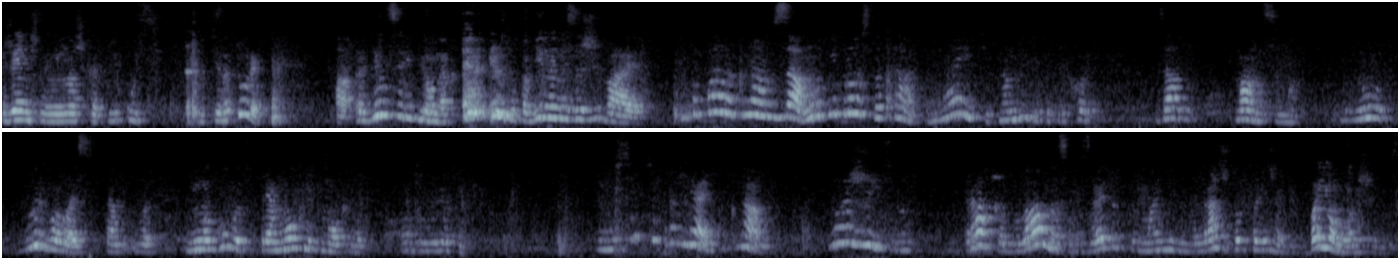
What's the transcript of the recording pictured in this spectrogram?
женщина, немножко отвлекусь от литературы, А, родился ребенок, пуповина не заживает. И попала к нам в зал. Ну вот не просто так, понимаете? К нам люди-то приходят. В зал мама сама. Ну вырвалась там вот. Не могу, вот прям мокнет-мокнет. Я говорю, принесите нам ляльку к нам. Ложите. Ну, Травка была у нас, за этот кармане раз, чтобы полежать. Вдвоем ложились.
